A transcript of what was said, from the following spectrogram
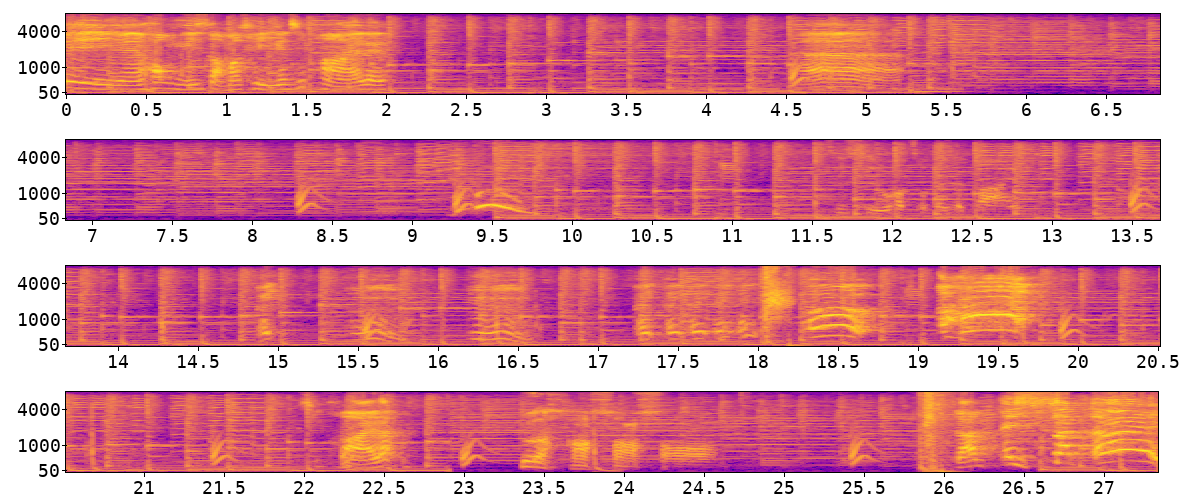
นี่ไงห้องนี้สามัคคีกันชิบหายเลย อ่าสิวๆครับสบายสบายๆเฮ้ย อืมอืมเอ้ยเอ้ยเอ้ยเอ้ยเอ้ยเอออ่าชิบหายละเพื่อฮ่าฮ่าฮ่าจานไอ้สัตว์เอ้ย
